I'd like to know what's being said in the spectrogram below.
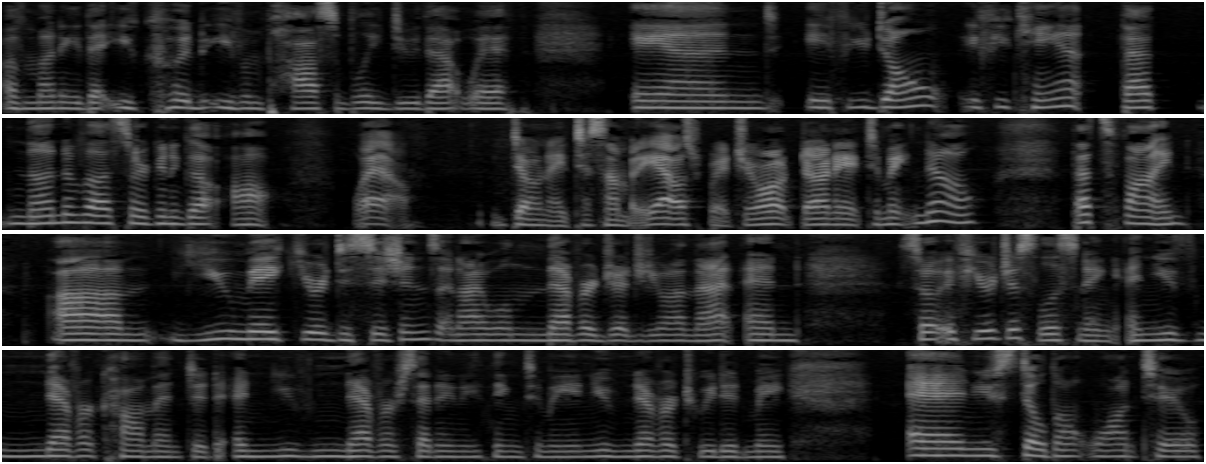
of money that you could even possibly do that with. And if you don't, if you can't, that none of us are going to go, oh, well, donate to somebody else, but you won't donate to me. No, that's fine. Um, you make your decisions and I will never judge you on that. And so if you're just listening and you've never commented and you've never said anything to me and you've never tweeted me and you still don't want to,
